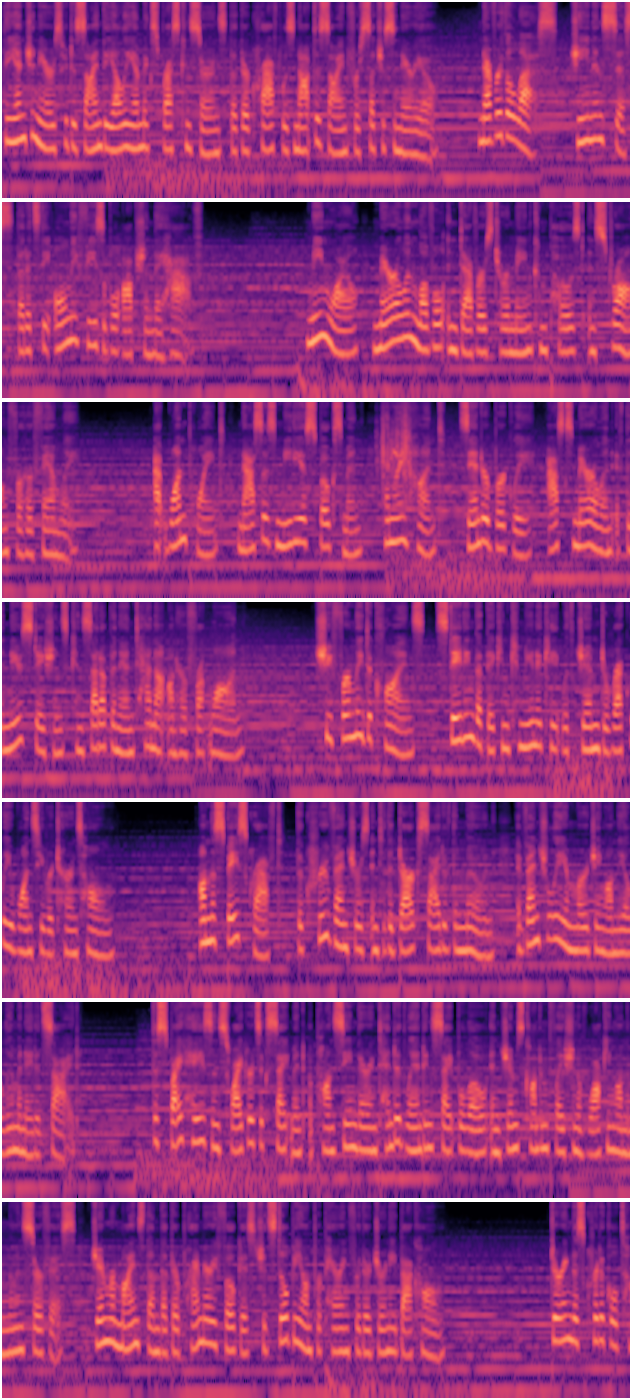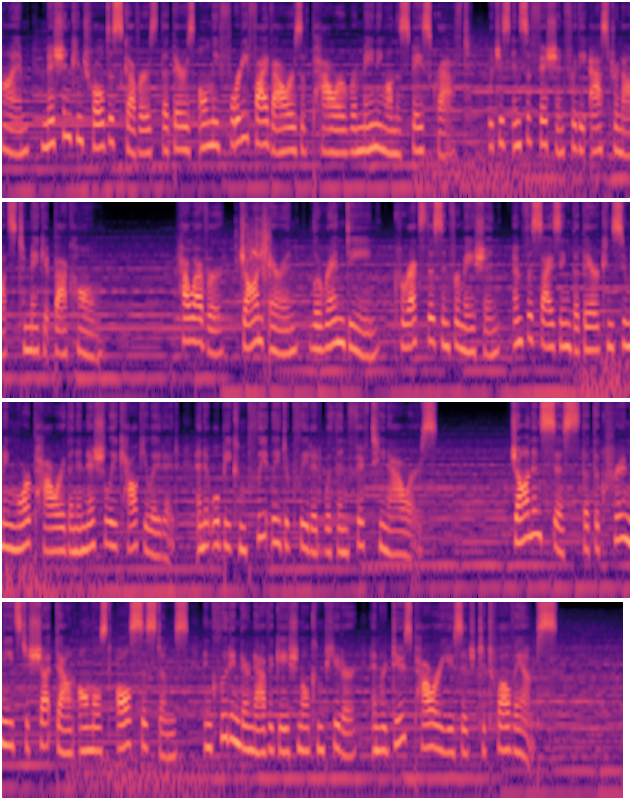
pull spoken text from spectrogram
The engineers who designed the LEM expressed concerns that their craft was not designed for such a scenario. Nevertheless, Gene insists that it's the only feasible option they have. Meanwhile, Marilyn Lovell endeavors to remain composed and strong for her family. At one point, NASA's media spokesman, Henry Hunt, Xander Berkeley, asks Marilyn if the news stations can set up an antenna on her front lawn. She firmly declines, stating that they can communicate with Jim directly once he returns home. On the spacecraft, the crew ventures into the dark side of the moon, eventually emerging on the illuminated side. Despite Haise and Swigert's excitement upon seeing their intended landing site below and Jim's contemplation of walking on the moon's surface, Jim reminds them that their primary focus should still be on preparing for their journey back home. During this critical time, Mission Control discovers that there is only 45 hours of power remaining on the spacecraft, which is insufficient for the astronauts to make it back home. However, John Aaron, Loren Dean, corrects this information, emphasizing that they are consuming more power than initially calculated, and it will be completely depleted within 15 hours. John insists that the crew needs to shut down almost all systems, including their navigational computer, and reduce power usage to 12 amps.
